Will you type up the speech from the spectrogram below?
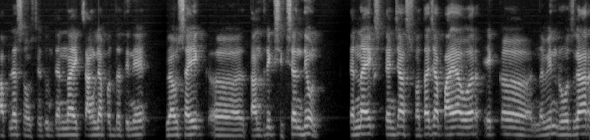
आपल्या संस्थेतून त्यांना एक चांगल्या पद्धतीने व्यावसायिक तांत्रिक शिक्षण देऊन त्यांना एक त्यांच्या स्वतःच्या पायावर एक नवीन रोजगार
